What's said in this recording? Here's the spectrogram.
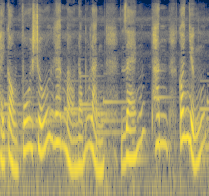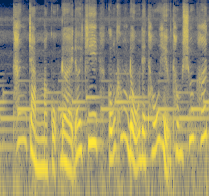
hãy còn vô số gam màu nóng lạnh, dáng thanh, có những thăng trầm mà cuộc đời đôi khi cũng không đủ để thấu hiểu thông suốt hết.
